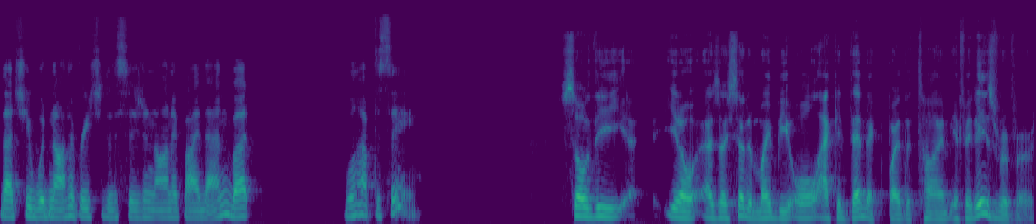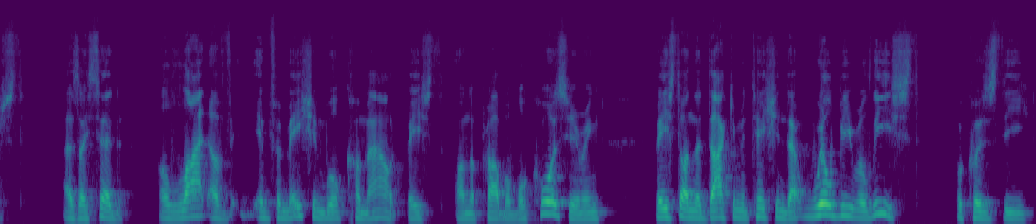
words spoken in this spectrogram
that she would not have reached a decision on it by then but we'll have to see So the, you know, as I said, it might be all academic by the time if it is reversed. As I said, a lot of information will come out based on the probable cause hearing, based on the documentation that will be released because the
